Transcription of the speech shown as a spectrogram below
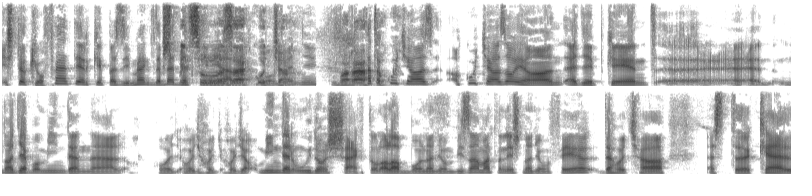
és tök jó feltérképezi meg, de bedefiniálja, kutya? Mennyi. Barátok? Hát a kutya, az, a kutya az olyan egyébként uh, nagyjából mindennel, hogy, hogy, hogy, hogy a minden újdonságtól alapból nagyon bizalmatlan és nagyon fél, de hogyha ezt kell,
